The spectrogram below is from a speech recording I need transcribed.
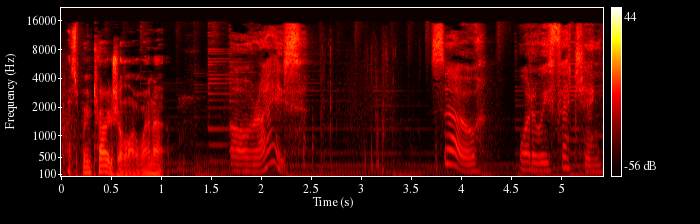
Let's bring Tarja along, why not? All right. So, what are we fetching?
